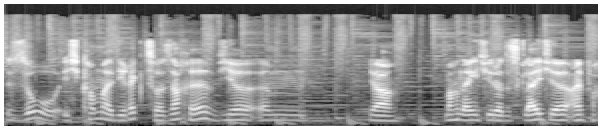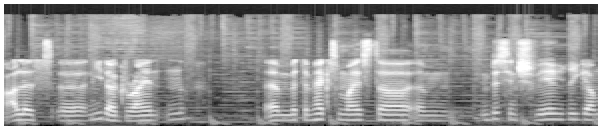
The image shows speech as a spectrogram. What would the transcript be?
So, ich komme mal direkt zur Sache. Wir, ähm, ja, machen eigentlich wieder das gleiche, einfach alles äh, niedergrinden. Ähm, mit dem Hexenmeister ähm, ein bisschen schwieriger,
